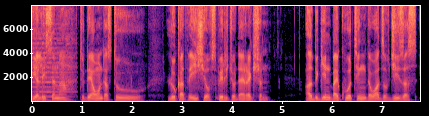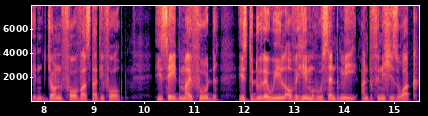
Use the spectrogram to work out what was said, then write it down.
Dear listener, today I want us to look at the issue of spiritual direction. I'll begin by quoting the words of Jesus in John 4, verse 34. He said, My food is to do the will of him who sent me and to finish his work.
